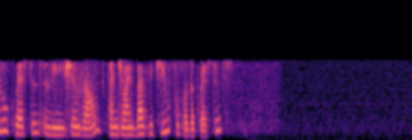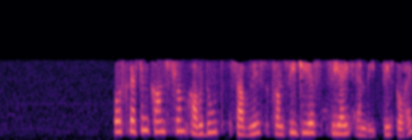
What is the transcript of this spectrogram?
two questions in the initial round and join back the queue for further questions. First question comes from Avadut Sabnis from CGS CIMB. Please go ahead.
